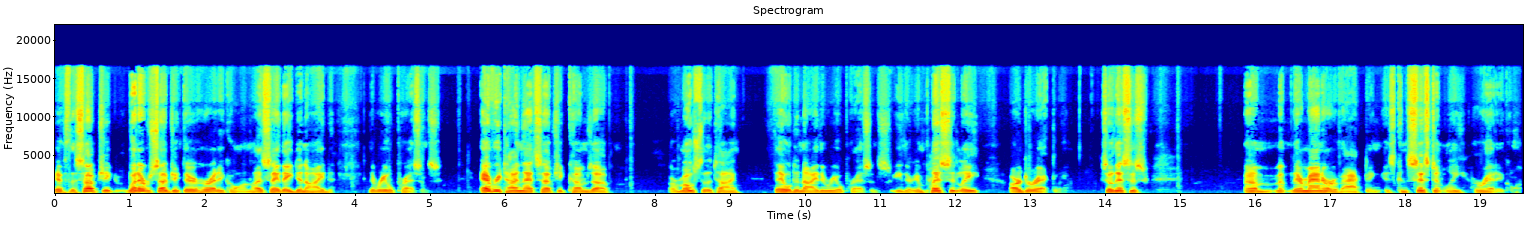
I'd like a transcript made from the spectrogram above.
if the subject, whatever subject they're heretical on, let's say they denied the real presence, every time that subject comes up, or most of the time, they will deny the real presence, either implicitly or directly. So this is um, their manner of acting is consistently heretical.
